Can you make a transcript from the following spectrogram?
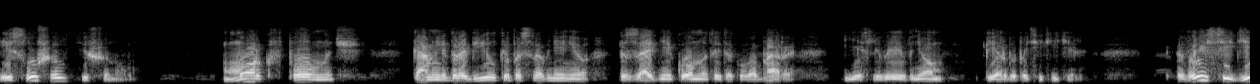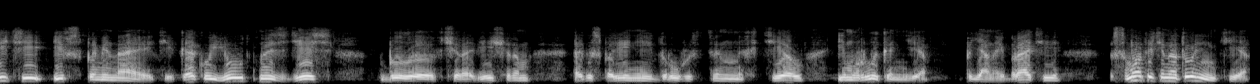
и слушал тишину. Морг в полночь, камни-дробилка по сравнению с задней комнатой такого бара, если вы в нем первый посетитель. Вы сидите и вспоминаете, как уютно здесь было вчера вечером о испарении дружественных тел и мурлыканье пьяной братьи, смотрите на тоненькие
